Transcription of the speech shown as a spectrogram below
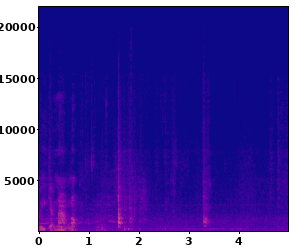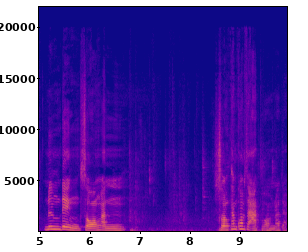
เอาอีจักน้ำเนาะหนึ่งเด้งสองอันสองทำความสะอาดพร้อมนะจ๊ะ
